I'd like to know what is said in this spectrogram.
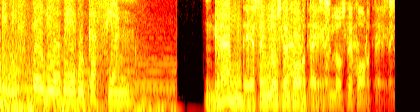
Ministerio de Educación. Grandes en los deportes. En los deportes.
